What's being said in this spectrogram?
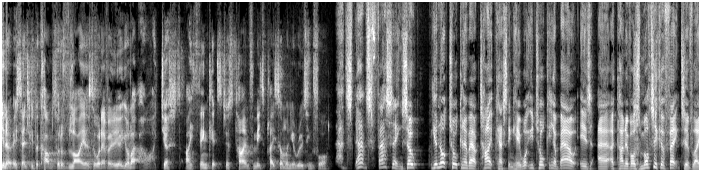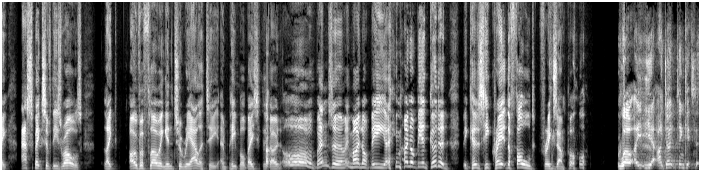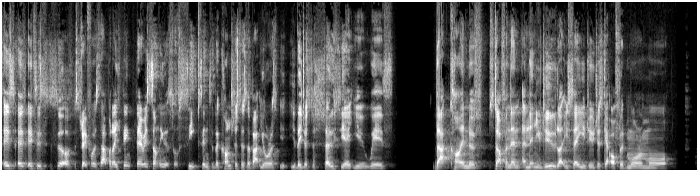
you know, essentially become sort of liars or whatever. You're like, oh, I just, I think it's just time for me to play someone you're rooting for. That's that's fascinating. So you're not talking about typecasting here. What you're talking about is a, a kind of osmotic effect of like aspects of these roles, like overflowing into reality, and people basically uh, going, "Oh, Benson, he might not be, he might not be a good one because he created the fold, for example." Well, I, yeah, I don't think it's as it's as sort of straightforward as that, but I think there is something that sort of seeps into the consciousness about your. They just associate you with that kind of stuff, and then and then you do, like you say, you do just get offered more and more,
